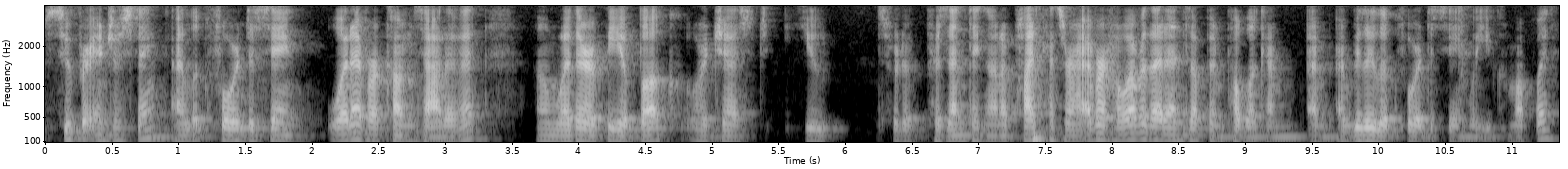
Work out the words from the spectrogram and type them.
super interesting. I look forward to seeing whatever comes out of it, um, whether it be a book or just you sort of presenting on a podcast or however however that ends up in public. I'm, I'm i really look forward to seeing what you come up with.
